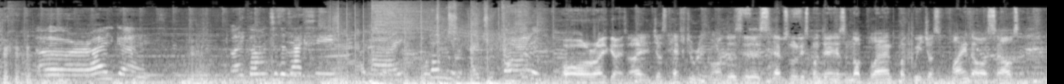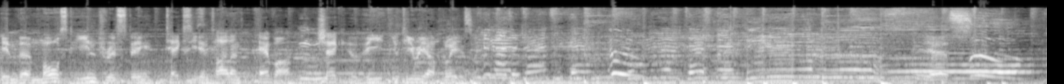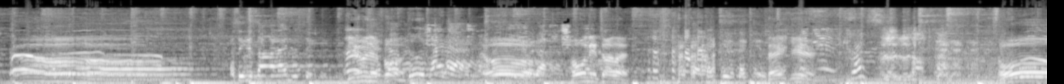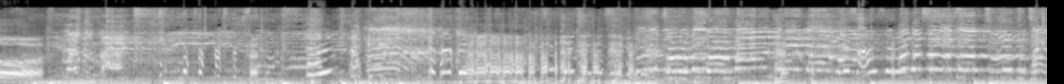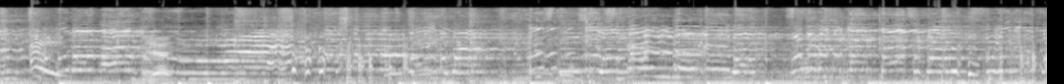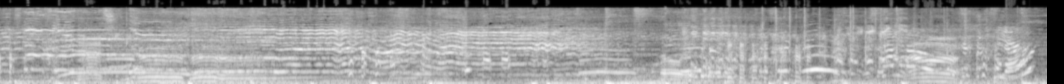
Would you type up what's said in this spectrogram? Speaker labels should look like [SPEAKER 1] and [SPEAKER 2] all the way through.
[SPEAKER 1] Alright guys. Welcome to the taxi. Hi.
[SPEAKER 2] Alright guys, I just have to record this. It is absolutely spontaneous and not planned, but we just find ourselves in the most interesting taxi in Thailand ever. Mm-hmm. Check the interior please.
[SPEAKER 3] Sing a song I like to sing. Come
[SPEAKER 2] beautiful.
[SPEAKER 3] to Thailand.
[SPEAKER 2] Oh, only in Thailand.
[SPEAKER 3] Thank you, thank you.
[SPEAKER 2] Thank you.
[SPEAKER 1] Let's
[SPEAKER 2] Oh,
[SPEAKER 1] Hey.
